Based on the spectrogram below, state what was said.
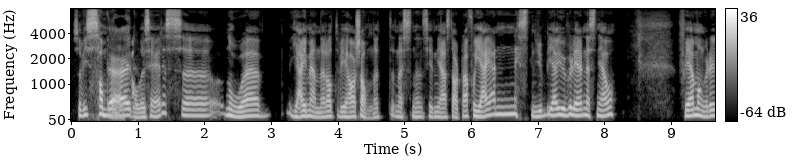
Så vi samlokaliseres, uh, noe jeg mener at vi har savnet nesten siden jeg starta. For jeg er nesten, jeg jubilerer nesten, jeg òg. For jeg mangler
